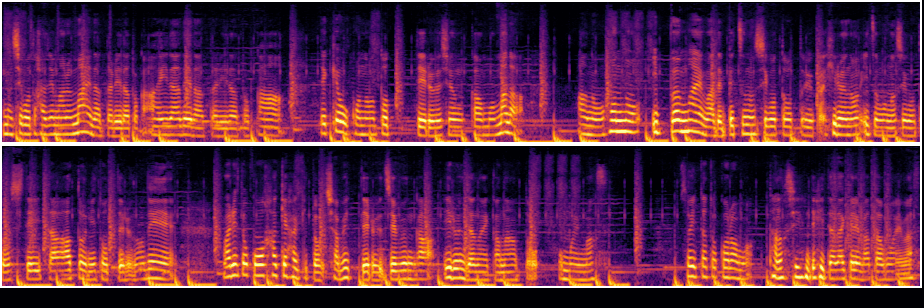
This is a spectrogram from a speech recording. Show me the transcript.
まあ、仕事始まる前だったりだとか間でだったりだとかで今日この撮ってる瞬間もまだあのほんの1分前まで別の仕事というか昼のいつもの仕事をしていた後に撮ってるので割とこうハキハキと喋ってる自分がいるんじゃないかなと思います。そういったところも楽しんでいただければと思います。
